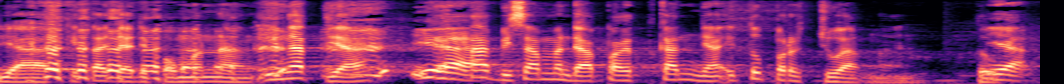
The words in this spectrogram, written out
Ya, kita jadi pemenang. Ingat ya, yeah. kita bisa mendapatkannya itu perjuangan. Tuh. Yeah.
